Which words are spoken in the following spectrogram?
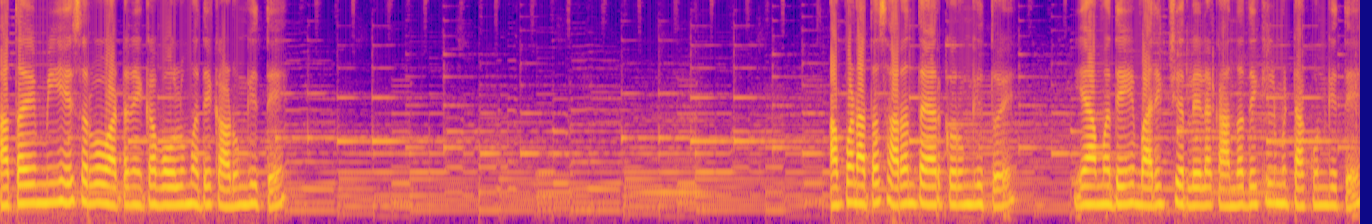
आता हे मी हे सर्व वाटण एका बाऊलमध्ये काढून घेते. आपण आता सारण तयार करून घेतो आहे यामध्ये बारीक चिरलेला कांदा देखील मी टाकून घेते.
